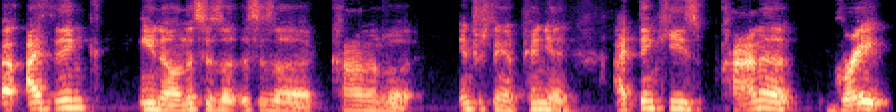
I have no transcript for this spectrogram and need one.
Uh, I think you know, and this is a this is a kind of a interesting opinion. I think he's kind of great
